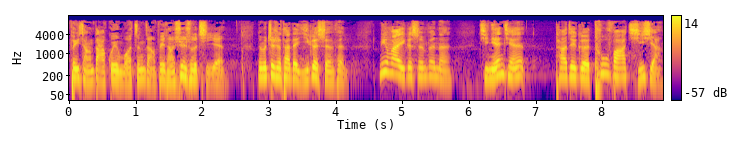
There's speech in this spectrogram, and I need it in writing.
非常大规模、增长非常迅速的企业。那么这是他的一个身份，另外一个身份呢，几年前他这个突发奇想，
